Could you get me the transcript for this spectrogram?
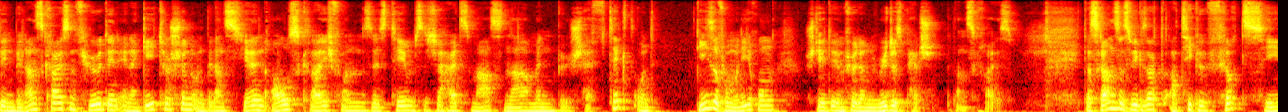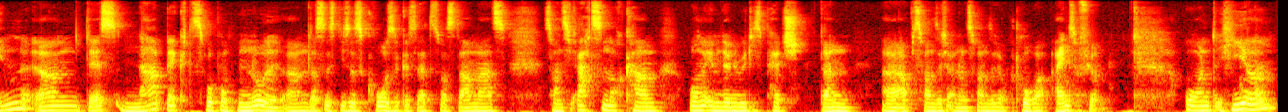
den Bilanzkreisen für den energetischen und bilanziellen Ausgleich von Systemsicherheitsmaßnahmen beschäftigt. Und diese Formulierung steht eben für den Redispatch-Bilanzkreis. Das Ganze ist, wie gesagt, Artikel 14 ähm, des NABEC 2.0. Ähm, das ist dieses große Gesetz, was damals 2018 noch kam, um eben den Redispatch dann äh, ab 2021 Oktober einzuführen. Und hier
